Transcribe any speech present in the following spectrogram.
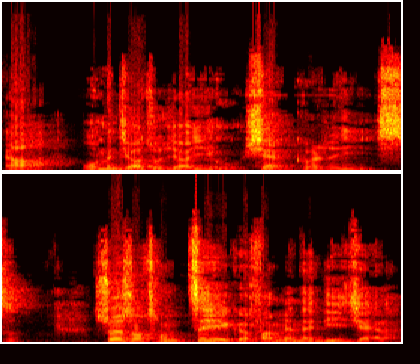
啊，我们叫做叫有限个人隐私。所以说，从这个方面来理解呢，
